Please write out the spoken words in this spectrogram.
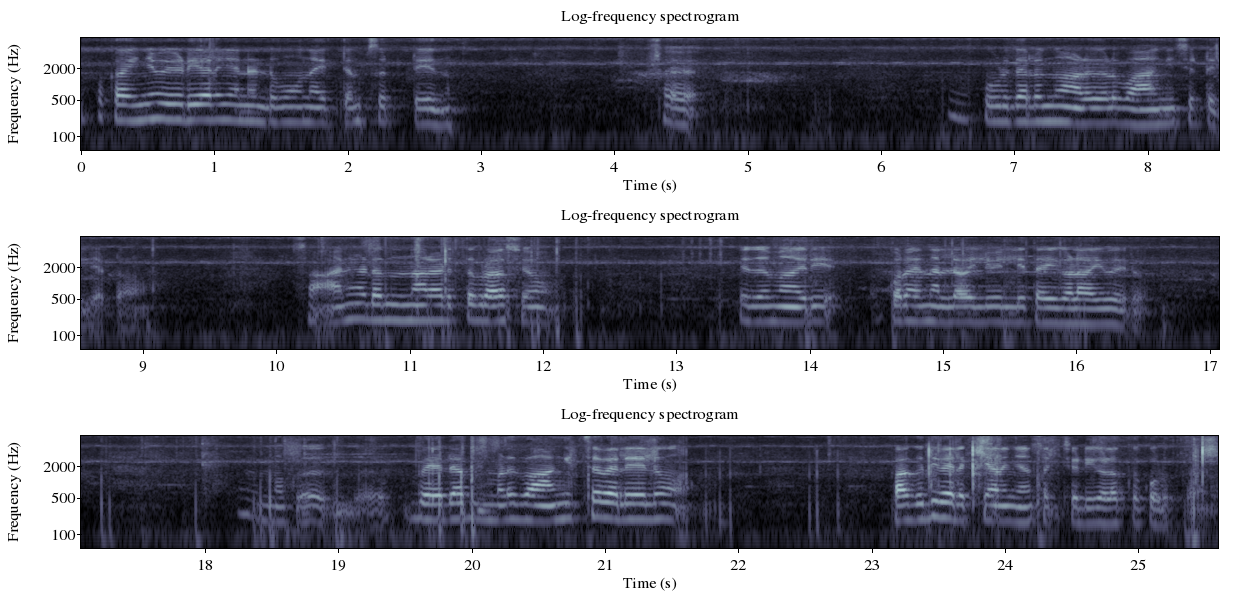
ഇപ്പോൾ കഴിഞ്ഞ വീഡിയോയിൽ ഞാൻ രണ്ട് മൂന്ന് ഐറ്റംസ് ഇട്ടിരുന്നു പക്ഷേ കൂടുതലൊന്നും ആളുകൾ വാങ്ങിച്ചിട്ടില്ല കേട്ടോ. സാധനം ഇടുന്നാൽ അടുത്ത പ്രാവശ്യം ഇതുമാതിരി കുറേ നല്ല വലിയ വലിയ തൈകളായി വരും. നമുക്ക് വില നമ്മൾ വാങ്ങിച്ച വിലയിലും പകുതി വിലയ്ക്കാണ് ഞാൻ ചെടികളൊക്കെ കൊടുക്കുന്നത്.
